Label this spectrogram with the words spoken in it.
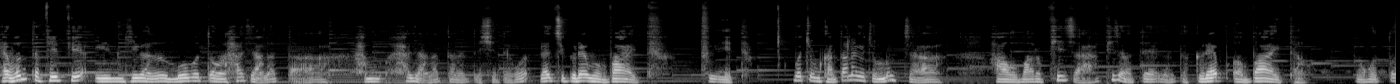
haven't PP인 기간은 뭐뭐 동안 하지 않았다. 함- 하지 않았다는 뜻이 되고 let's grab a bite to eat. 뭐 좀 간단하게 좀 먹자. How about a pizza? 피자 어때? 그러니까 grab a bite. 요것도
